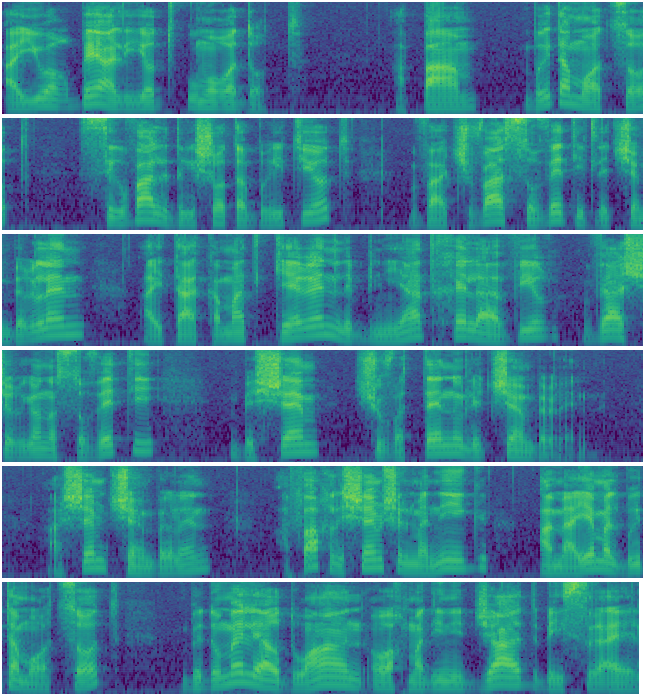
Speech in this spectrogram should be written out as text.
היו הרבה עליות ומורדות. הפעם ברית המועצות סירבה לדרישות הבריטיות, והתשובה הסובייטית לצ'מברלן הייתה הקמת קרן לבניית חיל האוויר והשריון הסובייטי בשם תשובתנו לצ'מברלן. השם צ'מברלן הפך לשם של מנהיג המאיים על ברית המועצות, בדומה לארדואן או אחמדינג'אד בישראל.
